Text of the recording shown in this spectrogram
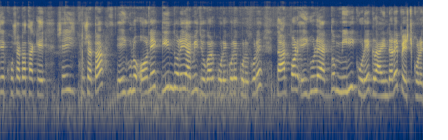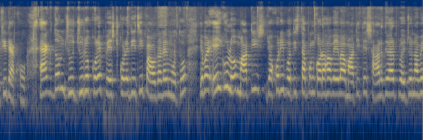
যে খোসাটা থাকে, সেই খোসাটা এইগুলো অনেক দিন ধরেই আমি জোগাড় করে করে করে করে তারপর এইগুলো একদম মিহি করে গ্রাইন্ডারে পেস্ট করেছি, দেখো। একদম ঝুরঝুরো করে পেস্ট করে দিয়েছি পাউডারের মতো। এবার এইগুলো মাটি যখনই প্রতিস্থাপন করা হবে বা মাটিতে সার দেওয়ার প্রয়োজন হবে,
